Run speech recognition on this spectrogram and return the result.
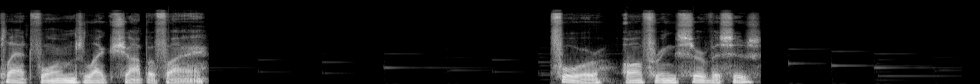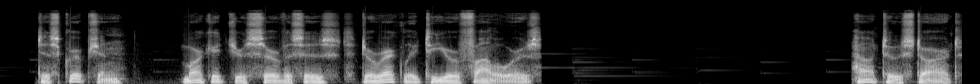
platforms like Shopify. 4. Offering services. Description. Market your services directly to your followers. How to start.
